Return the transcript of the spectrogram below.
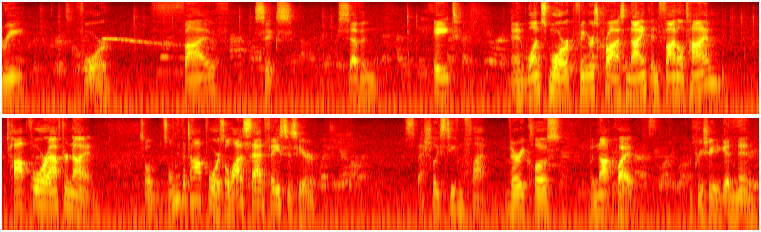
three, four, five, six, seven, eight. And once more, fingers crossed, ninth and final time. Top four after nine. So it's only the top four. So a lot of sad faces here. Especially Stephen Flat. Very close, but not quite. Appreciate you getting in.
